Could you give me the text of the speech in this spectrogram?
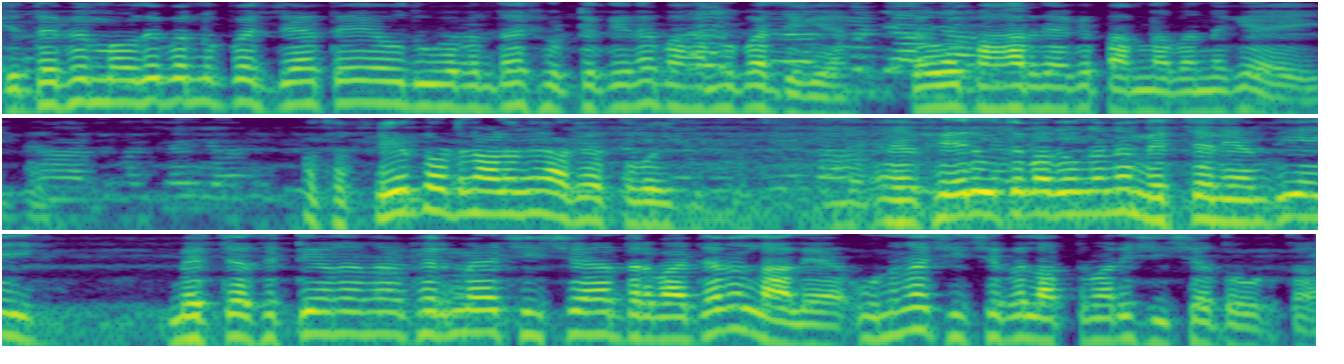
ਜਿੱਦਾਂ ਫਿਰ ਮੈਂ ਉਹਦੇ ਪਰ ਨੂੰ ਭੱਜਿਆ ਤੇ ਉਹ ਦੂਆ ਬੰਦਾ ਛੁੱਟ ਕੇ ਨਾ ਬਾਹਰ ਨੂੰ ਭੱਜ ਗਿਆ ਤੇ ਉਹ ਬਾਹਰ ਜਾ ਕੇ ਪਰਨਾ ਬੰਨ ਕੇ ਆਇਆ ਜੀ ਫਿਰ। ਅੱਛਾ ਫੇਰ ਤੁਹਾਡੇ ਨਾਲ ਉਹਨੇ ਆ ਕੇ ਹੱਥੋਂ ਬਾਈ ਕੀਤੀ? ਫਿਰ ਉਸ ਤੋਂ ਬਾਅਦ ਉਹਨਾਂ ਨੇ ਮਿਰਚਾਂ ਲਿਆਂਦੀਆਂ ਜੀ। ਮਿਰਚਾਂ ਸਿੱਟੀ ਉਹਨਾਂ ਨੇ ਫਿਰ ਮੈਂ ਸ਼ੀਸ਼ਾ ਦਰਵਾਜ਼ਾ ਨਾ ਲਾ ਲਿਆ ਉਹਨਾਂ ਨੇ ਸ਼ੀਸ਼ੇ 'ਤੇ ਲੱਤ ਮਾਰੀ ਸ਼ੀਸ਼ਾ ਤੋੜਤਾ।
